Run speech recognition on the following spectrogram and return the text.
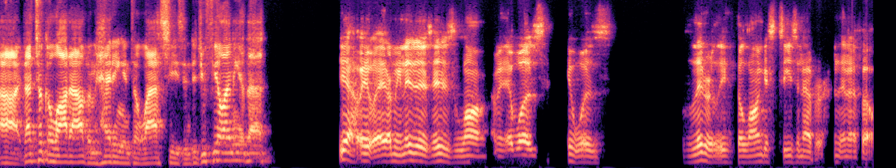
uh, that took a lot out of them heading into last season. Did you feel any of that? Yeah, it, I mean, it is, it is long. I mean, it was, it was literally the longest season ever in the NFL,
